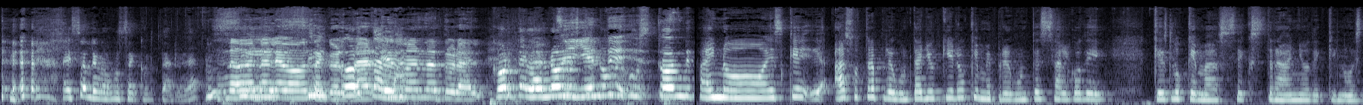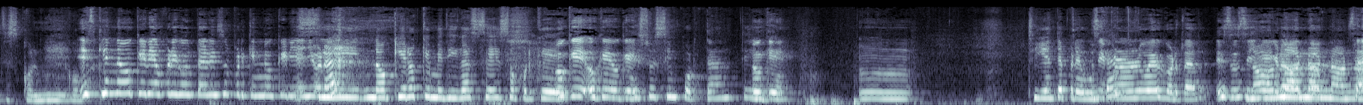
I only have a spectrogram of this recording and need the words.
Eso le vamos a cortar, ¿verdad? No, no le vamos a cortar, es más natural. Córtala, no, es que no me gustó. Ay, no, es que haz otra pregunta. Yo quiero que me preguntes algo de qué es lo que más extraño de que no estés conmigo. Es que no quería preguntar eso porque no quería llorar. Sí, no quiero que me digas eso porque... Ok, ok, ok. Eso es importante. Ok. Mm, Siguiente pregunta. Sí, pero no lo voy a cortar. Eso sí no, no, no, no, no, no,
